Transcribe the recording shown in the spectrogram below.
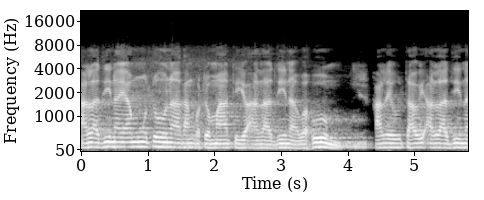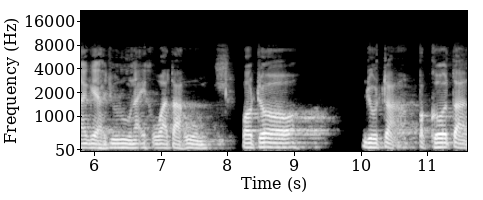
Alladzina yamutuna kang padha mati ya alladzina wahum. Hale utawi alladzina yahjuruna ikhwatahum. Padha juta pegotan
